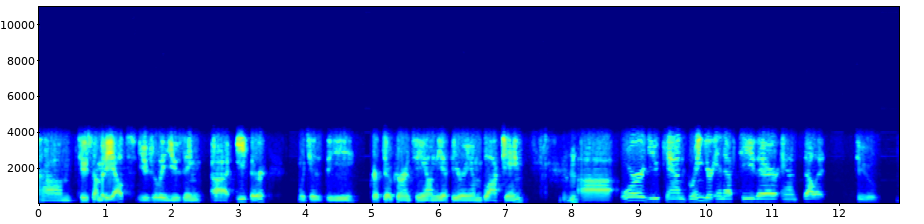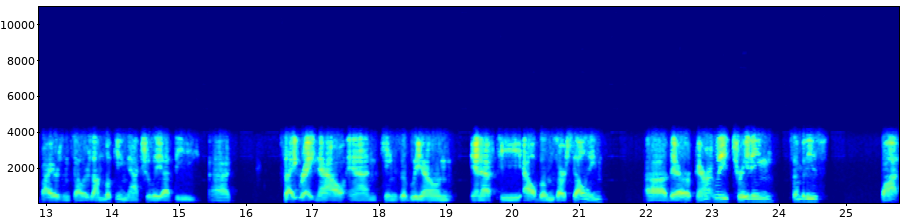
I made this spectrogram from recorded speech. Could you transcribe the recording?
um, to somebody else, usually using uh, Ether, which is the cryptocurrency on the Ethereum blockchain. Mm-hmm. Uh, or you can bring your NFT there and sell it to buyers and sellers. I'm looking actually at the uh, site right now, and Kings of Leon NFT albums are selling uh, there. Apparently, trading somebody's bought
